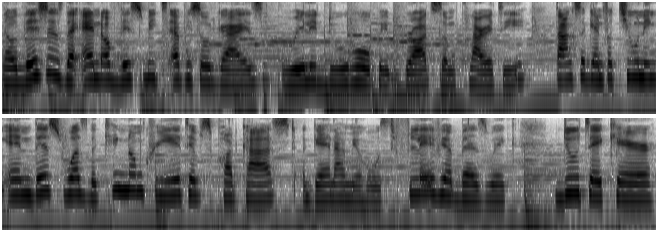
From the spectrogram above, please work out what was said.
Now, this is the end of this week's episode, guys. Really do hope it brought some clarity. Thanks again for tuning in. This was the Kingdom Creatives podcast. Again, I'm your host, Flavia Beswick. Do take care.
